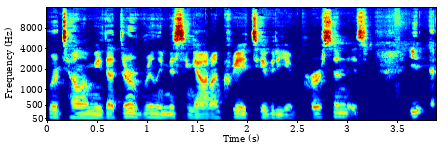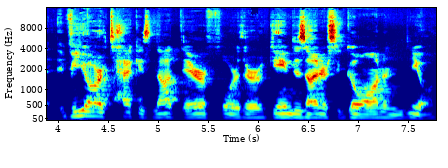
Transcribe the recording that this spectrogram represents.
who are telling me that they're really missing out on creativity in person. It's vr tech is not there for their game designers to go on and you know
